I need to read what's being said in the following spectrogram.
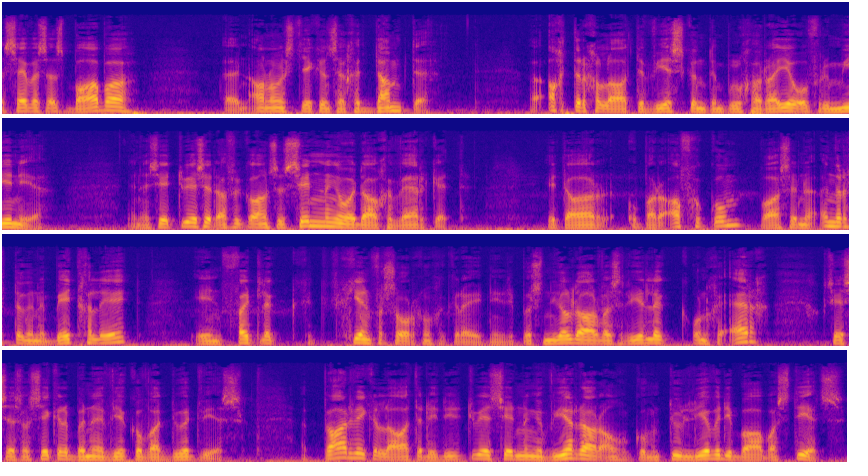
Sy was as baba in aanhalingstekens 'n gedampte 'n agtergelate weeskind in Bulgarië of Roemenië. En hy sê twee Suid-Afrikaanse sendinge wat daar gewerk het, het daar op haar afgekom waar sy in 'n inrigting in 'n bed gelê het en feitelik geen versorging gekry het nie. Die personeel daar was redelik ongeërg. Sê sy sal seker binne 'n week of wat dood wees. 'n Paar weke later het die twee sendinge weer daar aangekom en toe lewe die baba steeds.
